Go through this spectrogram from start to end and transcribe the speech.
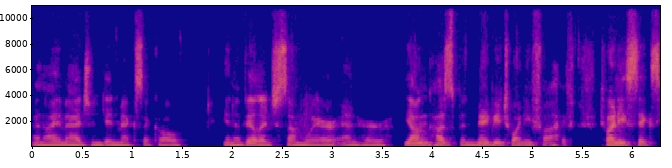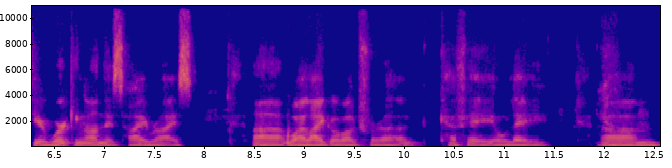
and I imagined in Mexico, in a village somewhere, and her young husband, maybe 25, 26 here, working on this high rise uh, while I go out for a cafe au lait. Um,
